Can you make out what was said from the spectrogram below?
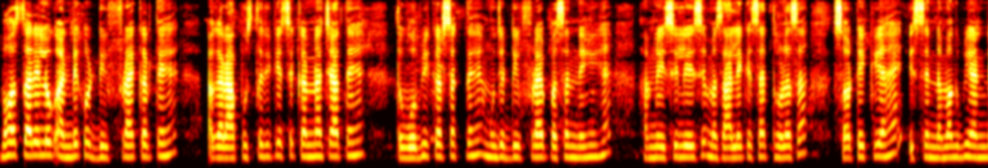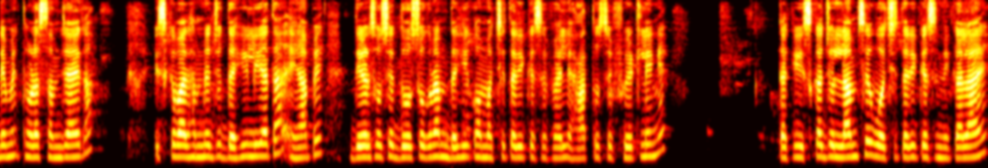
बहुत सारे लोग अंडे को डीप फ्राई करते हैं। अगर आप उस तरीके से करना चाहते हैं तो वो भी कर सकते हैं। मुझे डीप फ्राई पसंद नहीं है। हमने इसीलिए इसे मसाले के साथ थोड़ा सा सोटे किया है। इससे नमक भी अंडे में थोड़ा समझाएगा। इसके बाद हमने जो दही लिया था, यहाँ पे डेढ़ सौ से दो सौ ग्राम दही को हम अच्छे तरीके से पहले हाथों से फेंट लेंगे, ताकि इसका जो लम्स है वो अच्छी तरीके से निकल आए।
